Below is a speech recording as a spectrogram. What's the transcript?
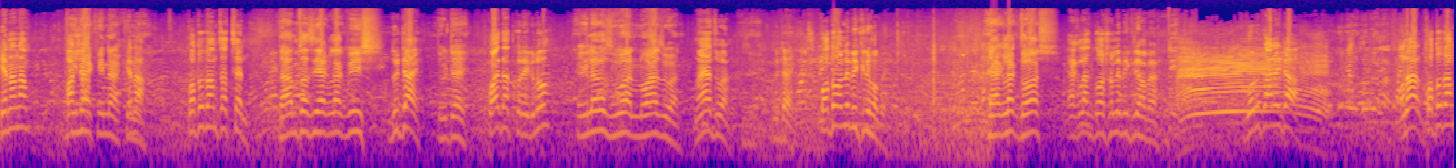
কেনা নাম? কেনা, কেনা। কেনা। কত দাম চাচ্ছেন? দাম চাচ্ছি এক লাখ বিশ। দুইটাই দুইটাই কয় দাঁত করে এগুলো? এগুলো জুয়ান নয়া জুয়ান। নয়া জোয়ান। দুইটাই কত হলে বিক্রি হবে? এক লাখ দশ। এক লাখ দশ হলে বিক্রি হবে। গরু কার এটা? ওনার কত দাম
